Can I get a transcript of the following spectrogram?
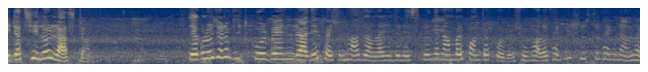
এটা ছিল লাস্ট ওয়ান তো এগুলোর জন্য ভিট করবেন রাধে ফ্যাশন হাউস অনলাইনের জন্য স্ক্রিনে নাম্বার কন্ট্যাক্ট করবেন সব ভালো থাকবেন, সুস্থ থাকবেন, আল্লাহ।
